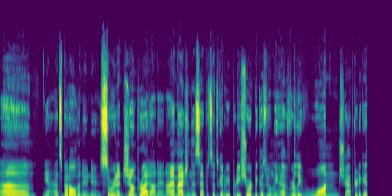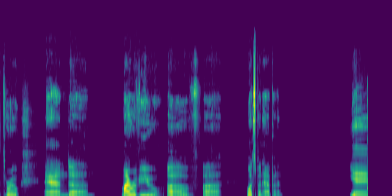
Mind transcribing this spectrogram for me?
Um, yeah, that's about all the new news. So we're gonna jump right on in. I imagine this episode's gonna be pretty short because we only have really one chapter to get through, and um, my review of uh, what's been happening. Yay!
